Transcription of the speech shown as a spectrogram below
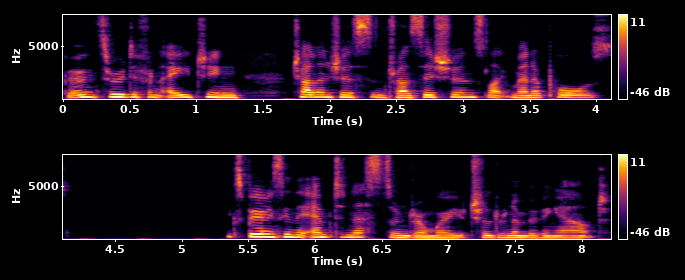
going through different aging challenges and transitions like menopause, experiencing the empty nest syndrome where your children are moving out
